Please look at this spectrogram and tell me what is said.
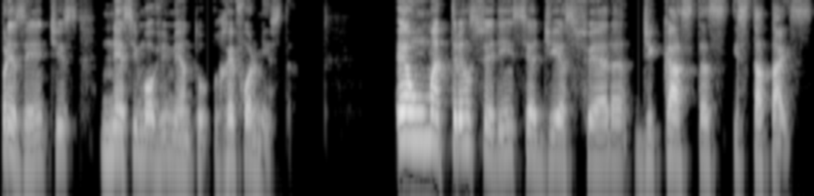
presentes nesse movimento reformista. É uma transferência de esfera de castas estatais,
